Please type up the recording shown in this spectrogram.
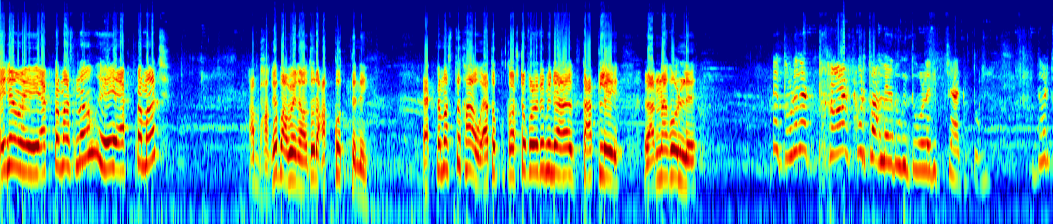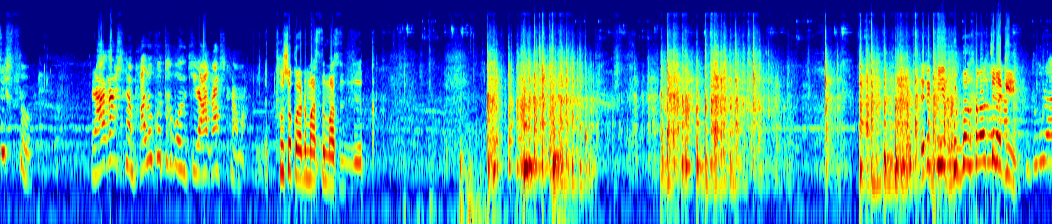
এই নাও এই একটা মাছ নাও এই একটা মাছ। আর ভাগে পাবে না অত রাগ করতে নেই। একটা মাছ তো খাও এত কষ্ট করে তুমি কাটলে রান্না করলে। ধরে ধরে ঠাস করে চল মেরে তুমি বলে দিচ্ছি একদম। পারছিস তো? রাগাস না ভালো কথা বলছি রাগাস না আমাকে। ঠুসো করে মাছ মাছ এটা কি ফুটবল খেলা হচ্ছে নাকি? দূরা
